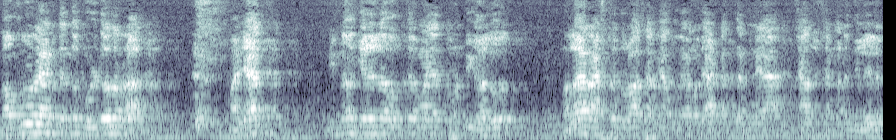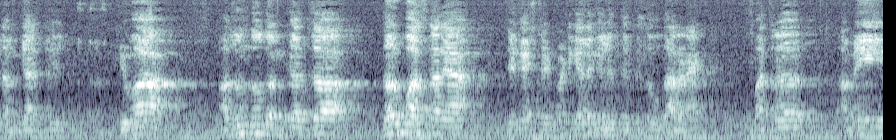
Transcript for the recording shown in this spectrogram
मफरूर आहे त्यांचं बुलडोजर राहत आहे. माझ्यात मी न केलेलं वक्त माझ्या तोंडी घालून मला राष्ट्रद्रोहासारख्या गुन्ह्यामध्ये अटक करण्याच्या अनुषंगाने दिलेल्या धमक्या असतील. किंवा अजून तो धमक्यांचा दर्प असणाऱ्या जे काही स्टेटमेंट केले गेले ते त्याचं उदाहरण आहे. मात्र आम्ही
